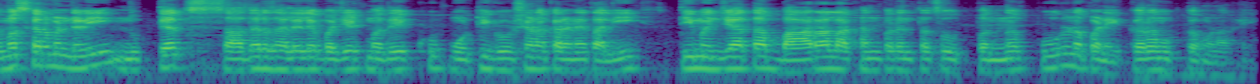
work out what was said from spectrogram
नमस्कार मंडळी नुकत्याच सादर झालेल्या बजेटमध्ये खूप मोठी घोषणा करण्यात आली. ती म्हणजे आता बारा लाखांपर्यंतचं उत्पन्न पूर्णपणे करमुक्त होणार आहे.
